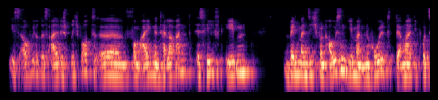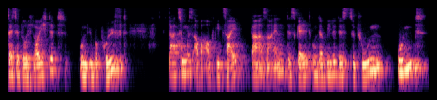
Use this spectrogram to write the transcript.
ist auch wieder das alte Sprichwort äh, vom eigenen Tellerrand. Es hilft eben, wenn man sich von außen jemanden holt, der mal die Prozesse durchleuchtet und überprüft, Dazu muss aber auch die Zeit da sein, das Geld und der Wille, das zu tun und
